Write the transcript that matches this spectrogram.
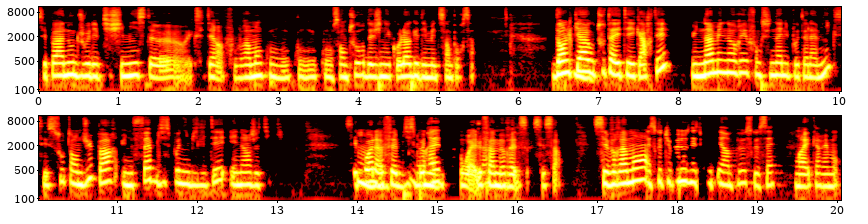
C'est pas à nous de jouer les petits chimistes, euh, etc. Il faut vraiment qu'on s'entoure des gynécologues et des médecins pour ça. Dans le cas mmh. où tout a été écarté, une aménorrhée fonctionnelle hypothalamique, c'est sous-tendu par une faible disponibilité énergétique. C'est quoi la mmh. faible disponibilité Ouais, le fameux REDS, c'est ça. C'est vraiment. Est-ce que tu peux nous expliquer un peu ce que c'est? Ouais, carrément.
